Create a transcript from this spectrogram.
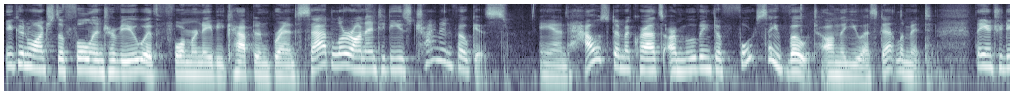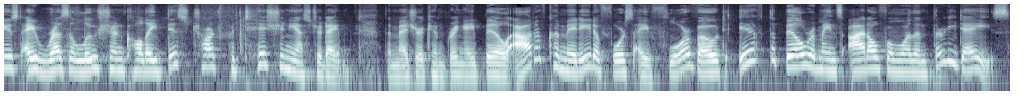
You can watch the full interview with former Navy Captain Brent Sadler on NTD's China in Focus. And House Democrats are moving to force a vote on the U.S. debt limit. They introduced a resolution called a discharge petition yesterday. The measure can bring a bill out of committee to force a floor vote if the bill remains idle for more than 30 days.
